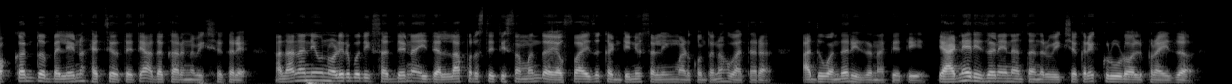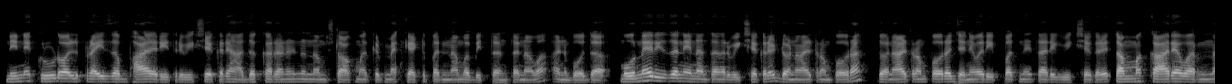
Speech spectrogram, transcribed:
ರೊಕ್ಕದ ಬೆಲೆನೂ ಹೆಚ್ಚಿರ್ತೈತೆ, ಅದ ಕಾರಣ ವೀಕ್ಷಕರೇ. ಅದನ್ನ ನೀವು ನೋಡಿರ್ಬೋದು, ಈಗ ಸದ್ಯನ ಇದೆಲ್ಲ ಪರಿಸ್ಥಿತಿ ಸಂಬಂಧ ಎಫ್ ಐಸ್ ಕಂಟಿನ್ಯೂ ಸೆಲ್ಲಿಂಗ್ ಮಾಡ್ಕೊತಾನೆ ಹೋಗತ್ತಾರ ಅದು ಒಂದು ರೀಸನ್ ಆಗ್ತೈತಿ. ಎರಡನೇ ರೀಸನ್ ಏನಂತಂದ್ರೆ ವೀಕ್ಷಕರೇ ಕ್ರೂಡ್ ಆಯಿಲ್ ಪ್ರೈಸ್ ನಿನ್ನೆ ಕ್ರೂಡ್ ಆಯಿಲ್ ಪ್ರೈಸ್ ಭಾಳ ರೀತಿ ವೀಕ್ಷಕರೇ. ಅದ ಕಾರಣ ನಮ್ಮ ಸ್ಟಾಕ್ ಮಾರ್ಕೆಟ್ ಮ್ಯಾಗ ಕೆಟ್ಟ ಪರಿಣಾಮ ಬಿತ್ತಂತ ನಾವು ಅನ್ಬೋದು. ಮೂರನೇ ರೀಸನ್ ಏನಂತಂದ್ರೆ ವೀಕ್ಷಕರೇ ಡೊನಾಲ್ಡ್ ಟ್ರಂಪ್ ಅವರ. ಡೊನಾಲ್ಡ್ ಟ್ರಂಪ್ ಅವರ ಜನವರಿ ಇಪ್ಪತ್ತನೇ ತಾರೀಕು ವೀಕ್ಷಕರೇ, ತಮ್ಮ ಕಾರ್ಯವನ್ನ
